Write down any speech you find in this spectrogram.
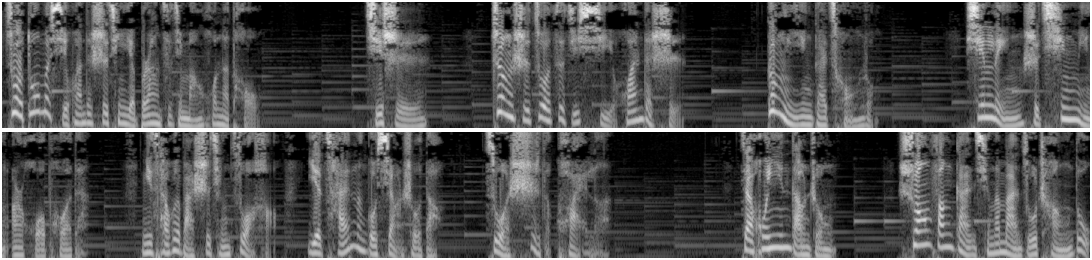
做多么喜欢的事情也不让自己忙昏了头。其实，正是做自己喜欢的事，更应该从容，心灵是清明而活泼的，你才会把事情做好，也才能够享受到。做事的快乐，在婚姻当中，双方感情的满足程度，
